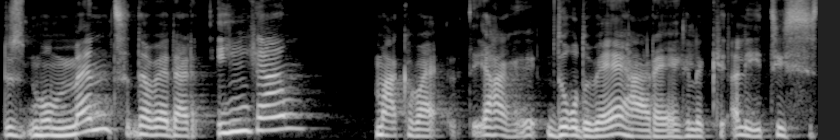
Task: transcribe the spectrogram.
Dus het moment dat wij daarin gaan, maken wij, ja, doden wij haar eigenlijk. Allee, het is,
